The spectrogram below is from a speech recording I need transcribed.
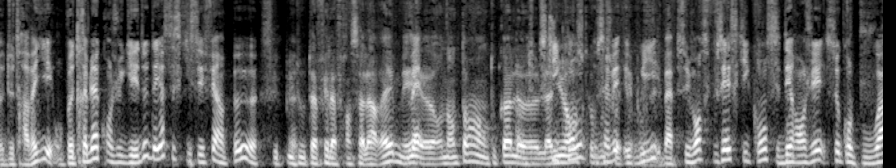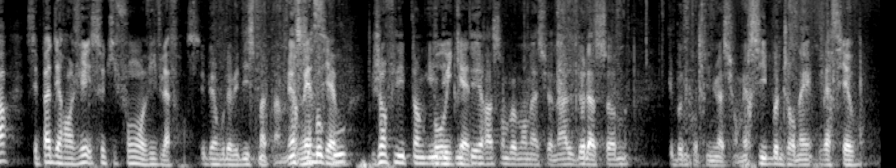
euh, de travailler. On peut très bien conjuguer les deux. D'ailleurs, c'est ce qui s'est fait un peu. C'est plus tout à fait la France à l'arrêt, mais, on entend en tout cas le, la nuance que vous, vous savez. Oui, bah, absolument. Vous savez, ce qui compte, c'est déranger ceux qui ont le pouvoir. C'est pas déranger ceux qui font vivre la France. Eh bien, vous l'avez dit ce matin. Merci, beaucoup, Jean-Philippe Tanguy, député Rassemblement National de la Somme, et bonne continuation. Merci, bonne journée. Merci à vous.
